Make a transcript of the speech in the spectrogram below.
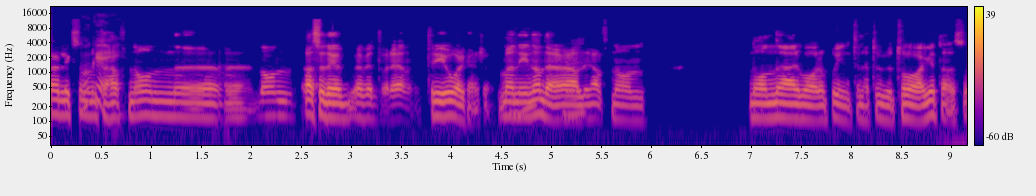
har liksom inte Okej. haft någon, eh, någon alltså det, jag vet inte vad det är, tre år kanske. Men Mhm. innan det har jag Mm. aldrig haft någon, någon närvaro på internet överhuvudtaget alltså.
